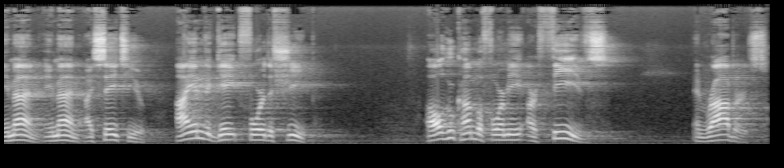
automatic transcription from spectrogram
Amen, amen, I say to you, I am the gate for the sheep. All who come before me are thieves and robbers.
